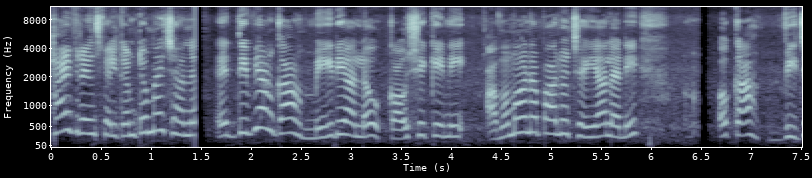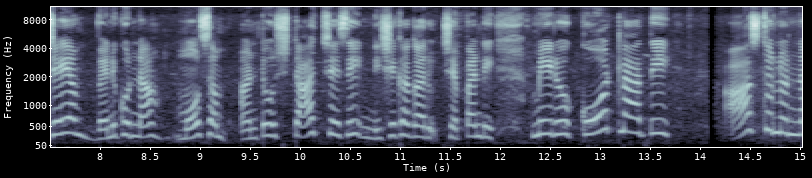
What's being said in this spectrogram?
Hi friends welcome to my channel. Divyanka మీడియాలో కౌశికిని అవమాన పాలు చేయాలని ఒక విజయం వెనుకున్న మోసం అంటూ స్టార్ట్ చేసి నిషిక గారు చెప్పండి. మీరు కోట్లాది ఆస్తులున్న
